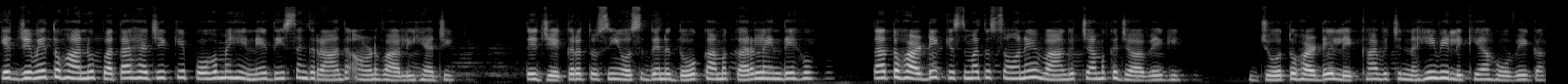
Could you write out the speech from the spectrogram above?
ਕਿ ਜਿਵੇਂ ਤੁਹਾਨੂੰ ਪਤਾ ਹੈ ਜੀ ਕਿ ਪੋਹ ਮਹੀਨੇ ਦੀ ਸੰਗਰਾਂਦ ਆਉਣ ਵਾਲੀ ਹੈ ਜੀ। ਤੇ ਜੇਕਰ ਤੁਸੀਂ ਉਸ ਦਿਨ ਦੋ ਕੰਮ ਕਰ ਲੈਂਦੇ ਹੋ, ਤਾਂ ਤੁਹਾਡੀ ਕਿਸਮਤ ਸੋਨੇ ਵਾਂਗ ਚਮਕ ਜਾਵੇਗੀ, ਜੋ ਤੁਹਾਡੇ ਲੇਖਾਂ ਵਿੱਚ ਨਹੀਂ ਵੀ ਲਿਖਿਆ ਹੋਵੇਗਾ।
